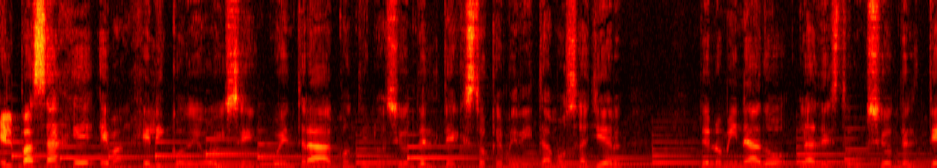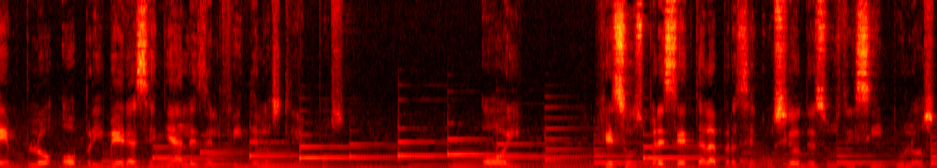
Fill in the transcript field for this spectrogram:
El pasaje evangélico de hoy se encuentra a continuación del texto que meditamos ayer, denominado La destrucción del templo o primeras señales del fin de los tiempos. Hoy Jesús presenta la persecución de sus discípulos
